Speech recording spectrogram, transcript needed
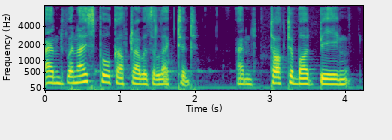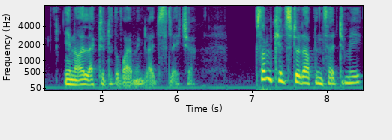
And when I spoke after I was elected and talked about being you know, elected to the Wyoming legislature. Some kid stood up and said to me,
